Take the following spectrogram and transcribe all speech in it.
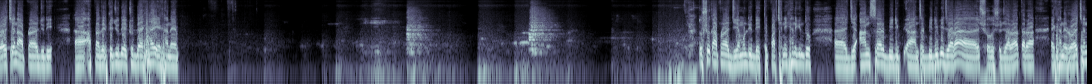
রয়েছেন। আপনারা যদি আপনাদেরকে যদি একটু দেখায় এখানে দর্শক, আপনারা যেমনটি দেখতে পাচ্ছেন এখানে কিন্তু যে আনসার বিডিপি আনসার বিডিপি যারা সদস্য যারা, তারা এখানে রয়েছেন।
